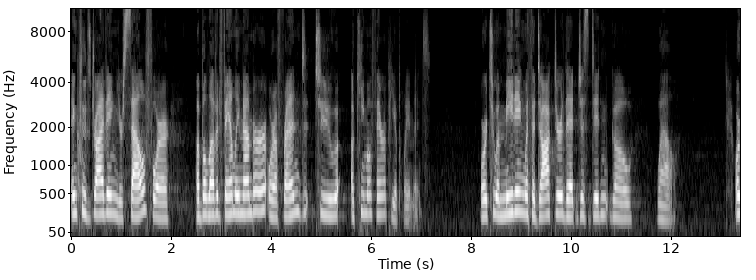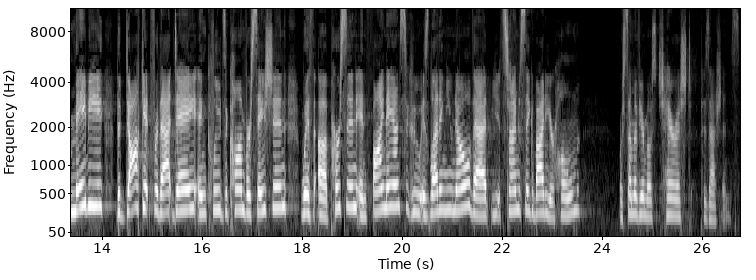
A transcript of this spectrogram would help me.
includes driving yourself or a beloved family member or a friend to a chemotherapy appointment or to a meeting with a doctor that just didn't go well. Or maybe the docket for that day includes a conversation with a person in finance who is letting you know that it's time to say goodbye to your home or some of your most cherished possessions.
